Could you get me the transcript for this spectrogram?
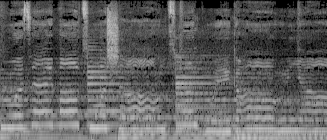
坐在宝座上，尊贵羔羊。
